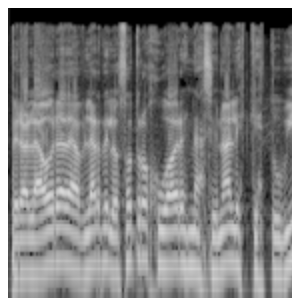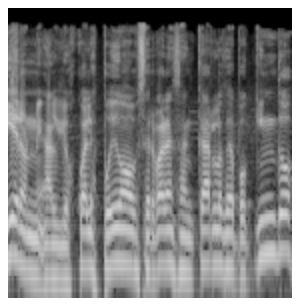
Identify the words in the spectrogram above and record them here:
pero a la hora de hablar de los otros jugadores nacionales que estuvieron, a los cuales pudimos observar en San Carlos de Apoquindo,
